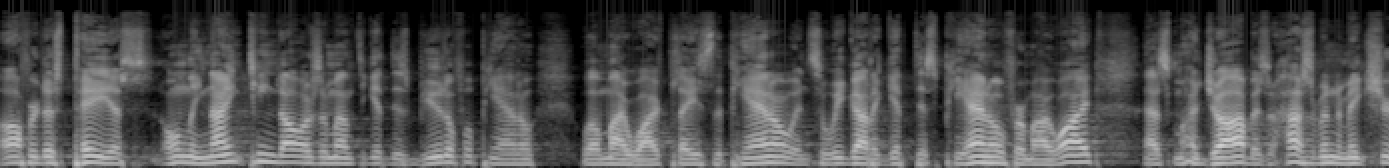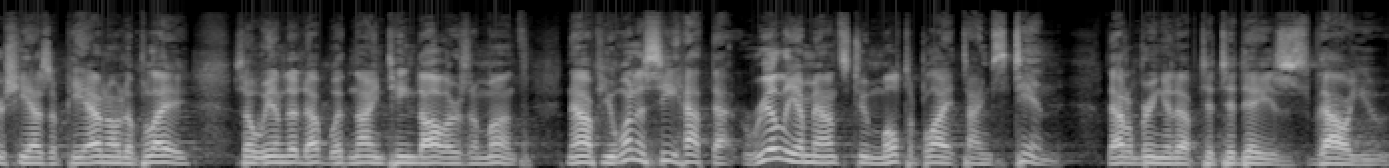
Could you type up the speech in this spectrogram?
offered us pay us only $19 a month to get this beautiful piano. Well, my wife plays the piano, and so we got to get this piano for my wife. That's my job as a husband to make sure she has a piano to play. So we ended up with $19 a month. Now, if you want to see how that really amounts to, multiply it times 10. That'll bring it up to today's value.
